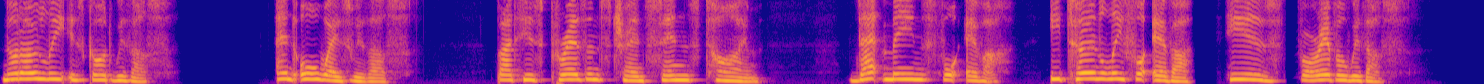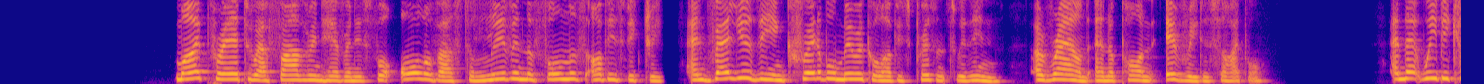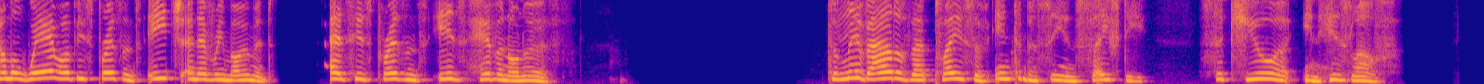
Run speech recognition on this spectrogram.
Not only is God with us, and always with us, but his presence transcends time. That means forever, eternally forever. He is forever with us. My prayer to our Father in heaven is for all of us to live in the fullness of his victory and value the incredible miracle of his presence within, around, and upon every disciple. And that we become aware of his presence each and every moment, as his presence is heaven on earth. To live out of that place of intimacy and safety, secure in his love,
